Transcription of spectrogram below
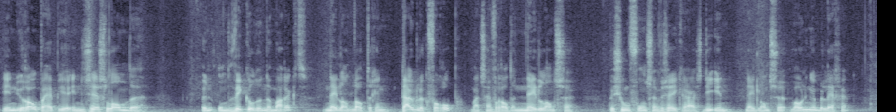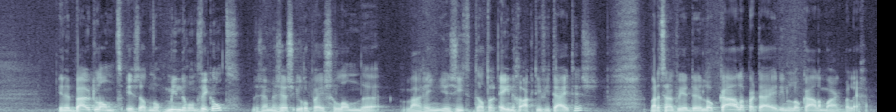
In Europa heb je in zes landen een ontwikkelende markt. Nederland loopt erin duidelijk voorop, maar het zijn vooral de Nederlandse pensioenfondsen en verzekeraars die in Nederlandse woningen beleggen. In het buitenland is dat nog minder ontwikkeld. Er zijn maar zes Europese landen waarin je ziet dat er enige activiteit is. Maar het zijn ook weer de lokale partijen die in de lokale markt beleggen.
